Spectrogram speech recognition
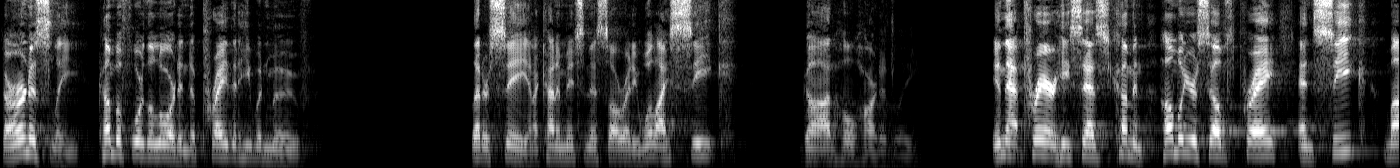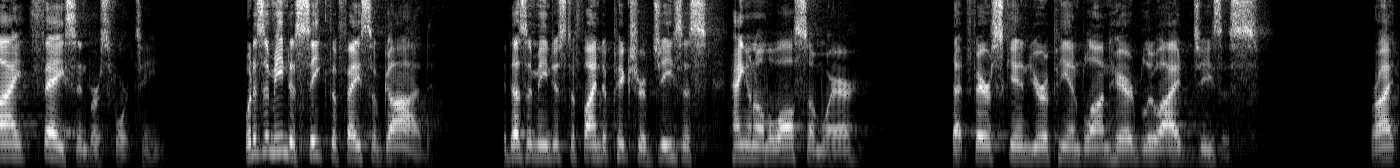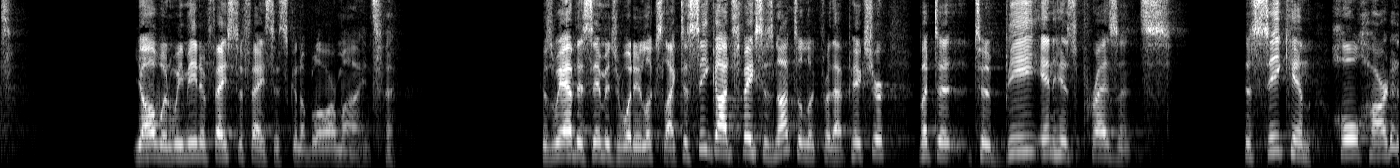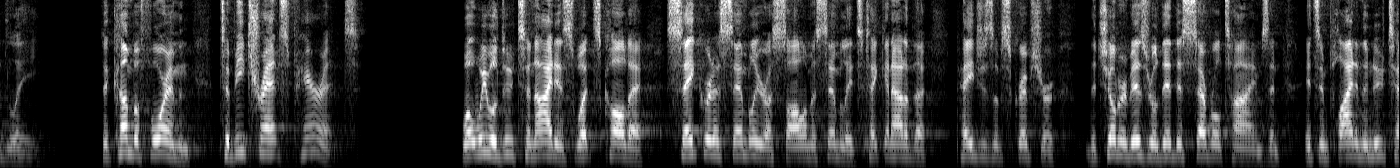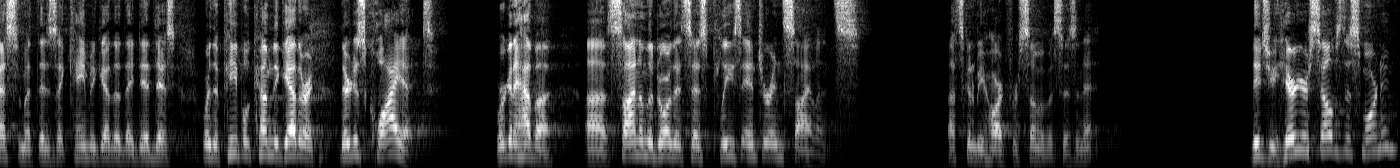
To earnestly come before the Lord and to pray that He would move. Letter C, and I kind of mentioned this already. Will I seek God wholeheartedly? In that prayer, he says, Come and humble yourselves, pray, and seek my face in verse 14. What does it mean to seek the face of God? It doesn't mean just to find a picture of Jesus hanging on the wall somewhere, that fair skinned, European, blonde haired, blue eyed Jesus. Right? Y'all, when we meet him face to face, it's going to blow our minds. Because we have this image of what he looks like. To see God's face is not to look for that picture, but to, to be in his presence, to seek him wholeheartedly, to come before him to be transparent. What we will do tonight is what's called a sacred assembly or a solemn assembly. It's taken out of the pages of Scripture. The children of Israel did this several times, and it's implied in the New Testament that as they came together, they did this, where the people come together and they're just quiet. We're going to have a, a sign on the door that says, Please enter in silence. That's going to be hard for some of us, isn't it? Did you hear yourselves this morning?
